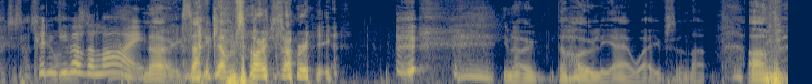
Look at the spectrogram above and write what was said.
I just had to. Couldn't give up the lie. No, exactly. I'm sorry, sorry. you know the holy airwaves and that. Um,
